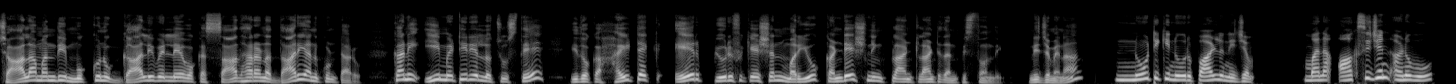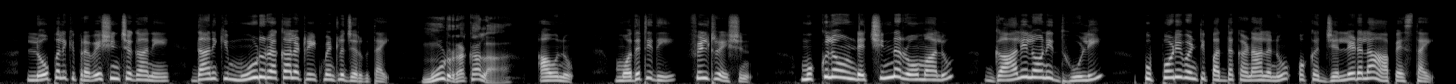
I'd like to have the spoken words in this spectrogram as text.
చాలామంది ముక్కును గాలి వెళ్ళే ఒక సాధారణ దారి అనుకుంటారు. కానీ ఈ మెటీరియల్లో చూస్తే ఇదొక హైటెక్ ఎయిర్ ప్యూరిఫికేషన్ మరియు కండీషనింగ్ ప్లాంట్ లాంటిదనిపిస్తోంది. నిజమేనా? నూటికి నూరు పాళ్ళు నిజం. మన ఆక్సిజన్ అణువు లోపలికి ప్రవేశించగానే దానికి మూడు రకాల ట్రీట్మెంట్లు జరుగుతాయి. మూడు రకాల? అవును. మొదటిది ఫిల్ట్రేషన్. ముక్కులో ఉండే చిన్న రోమాలు గాలిలోని ధూళి పుప్పొడి వంటి పద్ద కణాలను ఒక జల్లెడలా ఆపేస్తాయి.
